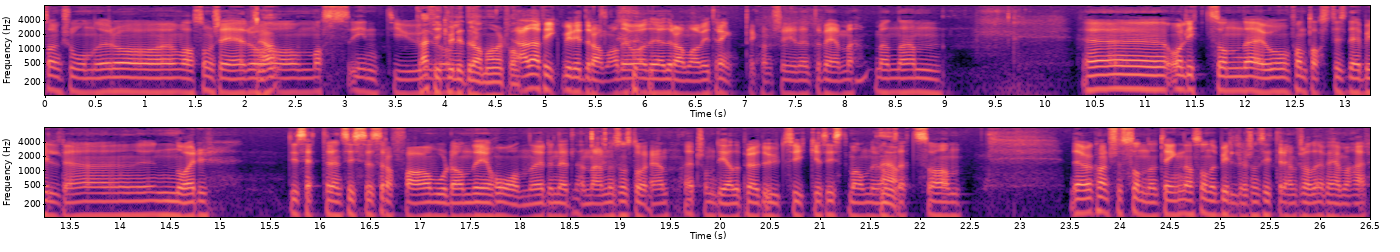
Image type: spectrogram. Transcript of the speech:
sanksjoner og hva som skjer, og Ja. masse intervjuer. Der fikk vi litt drama, i hvert Ja, fall. der fikk vi litt drama. Det var det dramaet vi trengte kanskje i dette VM-et. Men um, uh, Og litt sånn Det er jo fantastisk det bildet eh, når de setter den siste straffa, og hvordan de håner nederlenderne som står igjen, ettersom de hadde prøvd å utsyke sistemann uansett. Så um, det er vel kanskje sånne ting, da, sånne bilder som sitter igjen fra det VM-et her.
